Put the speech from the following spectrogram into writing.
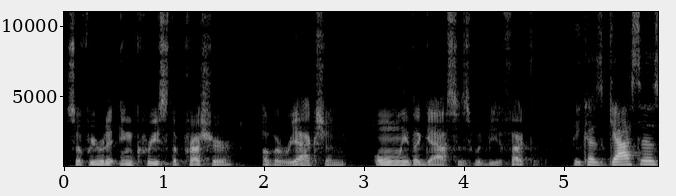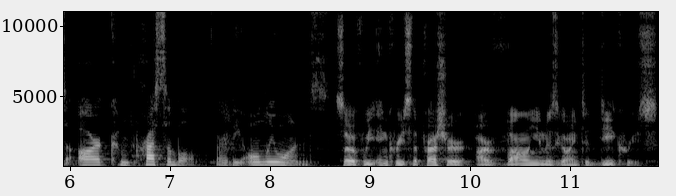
So if we were to increase the pressure of a reaction, only the gases would be affected. Because gases are compressible, they're the only ones. So if we increase the pressure, our volume is going to decrease.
